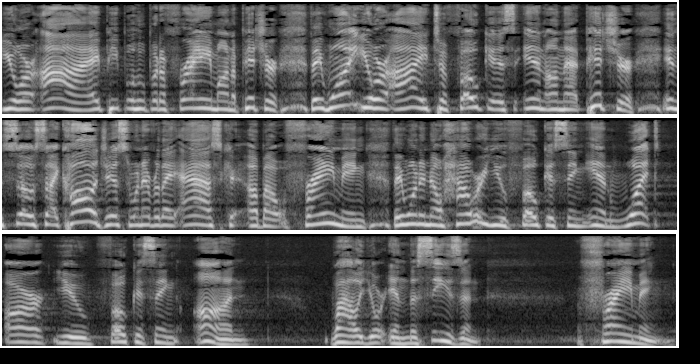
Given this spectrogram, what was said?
your eye, people who put a frame on a picture, they want your eye to focus in on that picture. And so psychologists, whenever they ask about framing, they want to know how are you focusing in? What are you focusing on while you're in the season? Framing.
